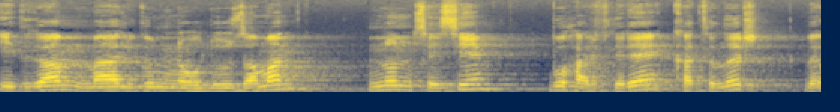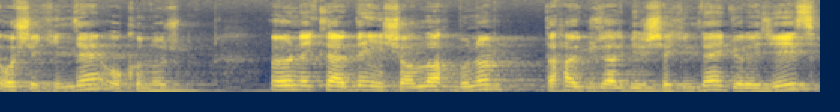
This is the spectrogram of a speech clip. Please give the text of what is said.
İdgam meal gunne olduğu zaman nun sesi bu harflere katılır ve o şekilde okunur. Örneklerde inşallah bunu daha güzel bir şekilde göreceğiz.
